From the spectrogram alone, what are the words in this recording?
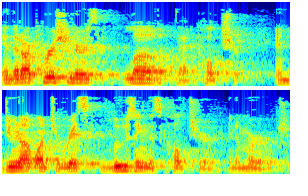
and that our parishioners love that culture and do not want to risk losing this culture in a merge.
